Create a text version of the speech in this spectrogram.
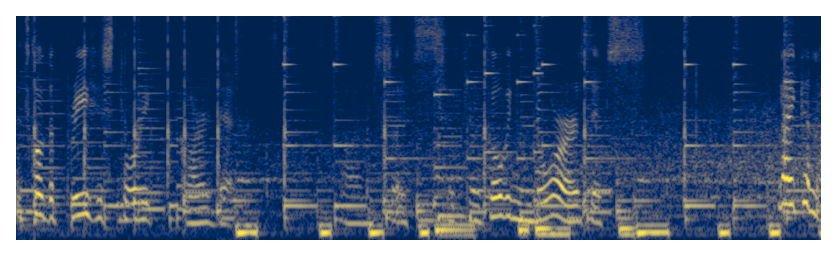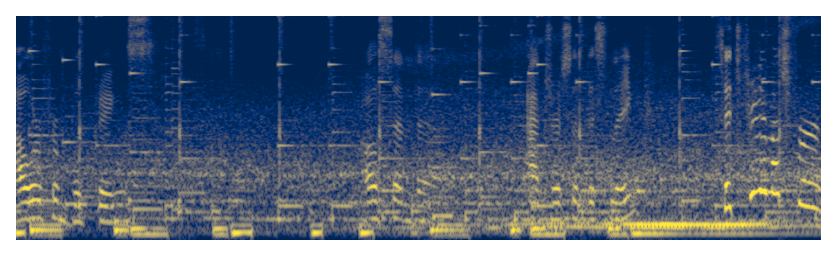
it's called the prehistoric garden. Um, so it's if we're going north, it's like an hour from Brookings. I'll send the address of this link. So it's pretty much for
